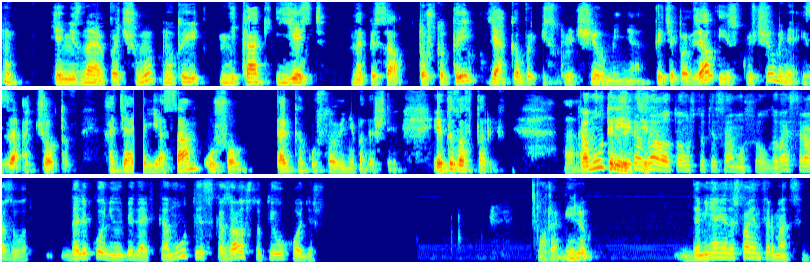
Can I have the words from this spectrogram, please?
ну, я не знаю почему, но ты никак есть написал, то, что ты якобы исключил меня. Ты типа взял и исключил меня из-за отчетов, хотя я сам ушел, так как условия не подошли. Это во-вторых. А, Кому ты в-третьих, сказал о том, что ты сам ушел? Давай сразу вот далеко не убегать. Кому ты сказал, что ты уходишь? Рамилю? До меня не дошла информация.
